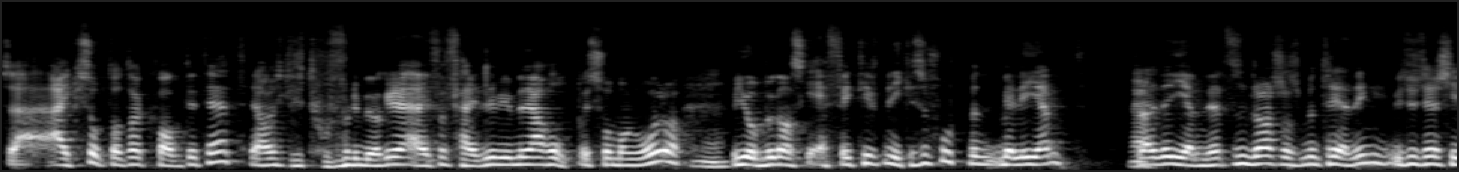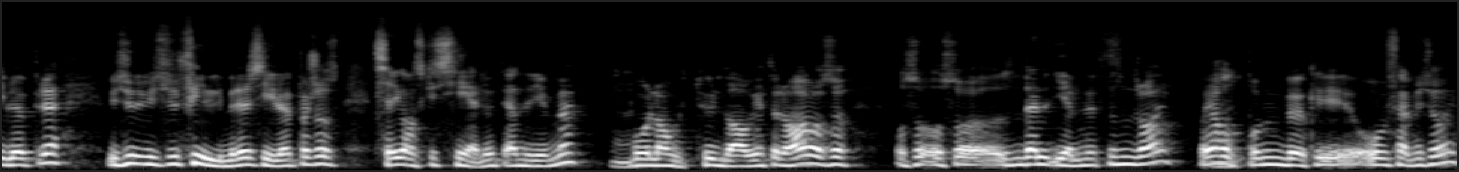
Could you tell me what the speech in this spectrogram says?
så er jeg ikke så opptatt av kvantitet. Jeg har skrevet 42 bøker, det er forferdelig mye, men jeg har holdt på i så mange år og, og jobber ganske effektivt, men ikke så fort, men veldig jevnt. For Det er det jevnheten som drar, sånn som en trening. Hvis du ser skiløpere, hvis du, hvis du filmer en skiløper, så ser det ganske kjedelig ut det jeg driver med. Går langtur dag etter dag, og så, og så, og så Det er jevnheten som drar. Og jeg har holdt på med bøker i over 25 år.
